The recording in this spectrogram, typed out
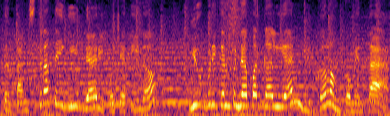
tentang strategi dari Pochettino? Yuk berikan pendapat kalian di kolom komentar.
